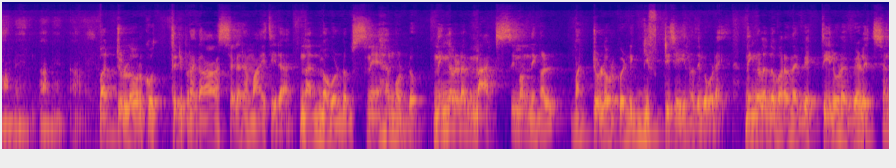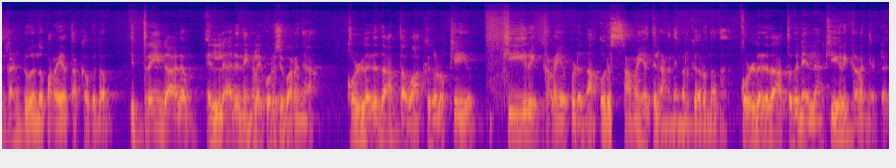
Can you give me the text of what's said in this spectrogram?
ആമേൻ. ആമേൻ. ആമേൻ. മറ്റുള്ളവർക്ക് ഒത്തിരി പ്രകാശകരമായി തീരാൻ നന്മ കൊണ്ടും സ്നേഹം കൊണ്ടും നിങ്ങളുടെ മാക്സിമം നിങ്ങൾ മറ്റുള്ളവർക്ക് വേണ്ടി ഗിഫ്റ്റ് ചെയ്യുന്നതിലൂടെ നിങ്ങളെന്ന് പറയുന്ന വ്യക്തിയിലൂടെ വെളിച്ചം കണ്ടു എന്ന് പറയത്തക്ക വിധം ഇത്രയും കാലം എല്ലാവരും നിങ്ങളെക്കുറിച്ച് പറഞ്ഞ കൊള്ളരുതാത്ത വാക്കുകളൊക്കെയും കീറിക്കളയപ്പെടുന്ന ഒരു സമയത്തിലാണ് നിങ്ങൾ കയറുന്നത്. കൊള്ളരുതാത്തതിനെല്ലാം കീറിക്കളഞ്ഞിട്ട്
